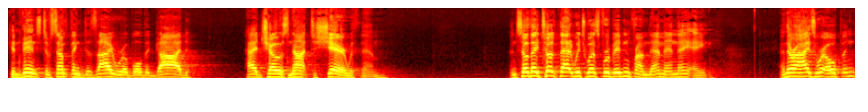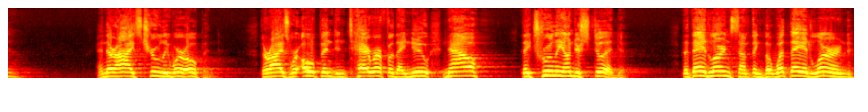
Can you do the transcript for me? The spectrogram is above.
Convinced of something desirable that God had chose not to share with them. And so they took that which was forbidden from them and they ate. And their eyes were opened. And their eyes truly were opened. Their eyes were opened in terror for they knew now they truly understood that they had learned something, but what they had learned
